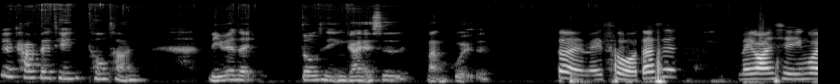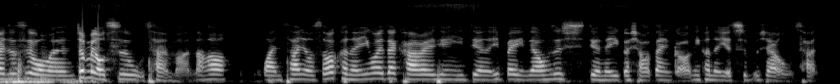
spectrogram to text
因为咖啡厅通常里面的东西应该也是蛮贵的。对，没错，但是没关系，因为就是我们就没有吃午餐嘛，然后晚餐有时候可能因为在咖啡厅你点了一杯饮料，或是点了一个小蛋糕，你可能也吃不下午餐，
